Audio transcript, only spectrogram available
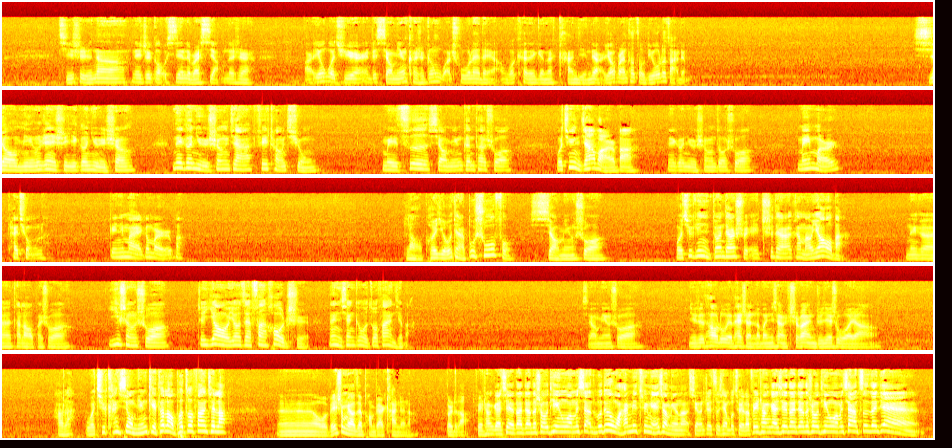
其实呢，那只狗心里边想的是：“哎呦我去，这小明可是跟我出来的呀，我可得跟他看紧点要不然他走丢了咋整？”小明认识一个女生，那个女生家非常穷。每次小明跟她说：“我去你家玩吧。”那个女生都说：“没门儿，太穷了，给你买个门儿吧。”老婆有点不舒服，小明说：“我去给你端点水，吃点感冒药吧。”那个他老婆说：“医生说这药要在饭后吃，那你先给我做饭去吧。”小明说：“你这套路也太深了吧！你想吃饭，你直接说呀。”好了，我去看小明给他老婆做饭去了。嗯，我为什么要在旁边看着呢？不知道。非常感谢大家的收听，我们下不对，我还没催眠小明呢。行，这次先不催了。非常感谢大家的收听，我们下次再见。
